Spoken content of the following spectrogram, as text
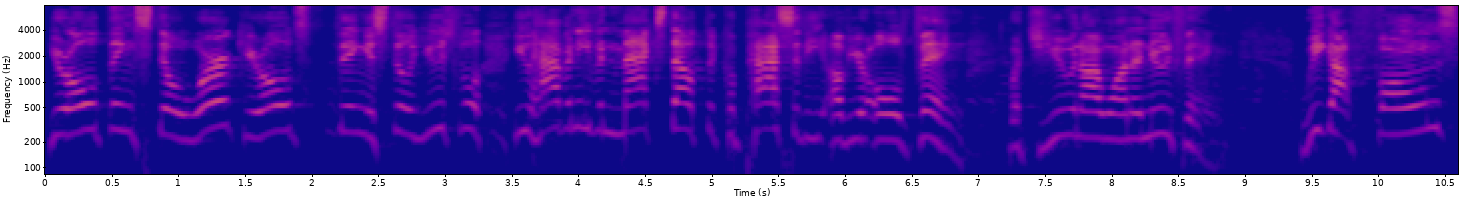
Your old things still work. Your old thing is still useful. You haven't even maxed out the capacity of your old thing, but you and I want a new thing. We got phones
